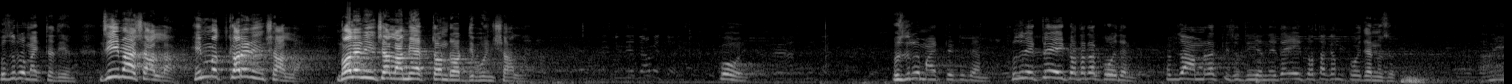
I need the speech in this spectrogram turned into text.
হুজুরের মাইকটা দিয়ে জি মাশা আল্লাহ হিম্মত করেন ইনশাআল্লাহ। বলেন ইনশাআল্লাহ আমি এক টন রড দিব ইনশাআল্লাহ। কই? হুজুরের মাইকটা একটু দেন। হুজুর একটু এই কথাটা কই দেন? আমরা কিছু দিয়ে এটা এই কথা কেন কই দেন হুজুর? আমি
